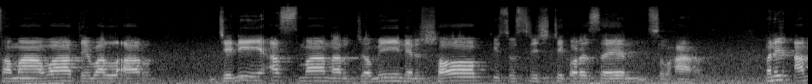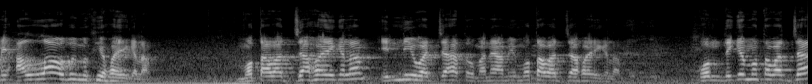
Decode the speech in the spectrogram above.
সামাওয়াত ওয়াল আরদ যিনি আসমান আর জমিনের সব কিছু সৃষ্টি করেছেন সুবহান মানে আমি আল্লাহ অভিমুখী হয়ে গেলাম মোতাবাজ্জা হয়ে গেলাম, ইন্নি ওয়াজ্জাহাত মানে আমি মোতাবাজ্জা হয়ে গেলাম। কোন দিকে মোতাবাজ্জা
